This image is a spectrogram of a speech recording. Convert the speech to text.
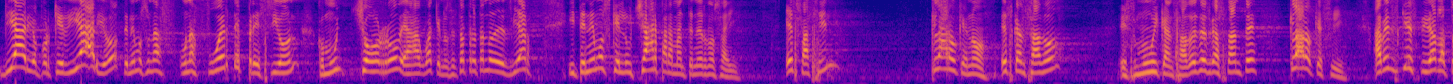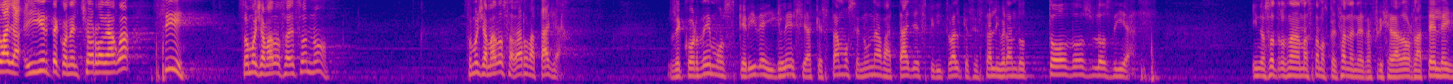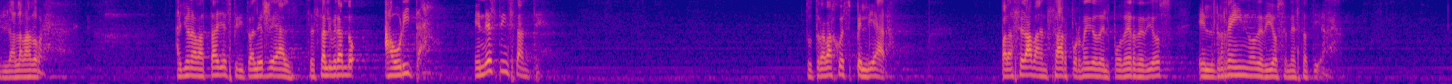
diario, porque diario tenemos una, una, fuerte presión, como un chorro de agua que nos está tratando de desviar. Y tenemos que luchar para mantenernos ahí. ¿Es fácil? Claro que no. ¿Es cansado? Es muy cansado. ¿Es desgastante? Claro que sí. ¿A veces quieres tirar la toalla e irte con el chorro de agua? Sí. ¿Somos llamados a eso? No. Somos llamados a dar batalla. Recordemos, querida iglesia, que estamos en una batalla espiritual que se está librando todos los días. Y nosotros nada más estamos pensando en el refrigerador, la tele y la lavadora. Hay una batalla espiritual, es real, se está librando ahorita, en este instante. Tu trabajo es pelear para hacer avanzar por medio del poder de Dios el reino de Dios en esta tierra.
